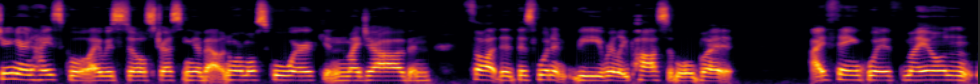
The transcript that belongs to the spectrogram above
junior in high school, I was still stressing about normal schoolwork and my job and thought that this wouldn't be really possible. But I think with my own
